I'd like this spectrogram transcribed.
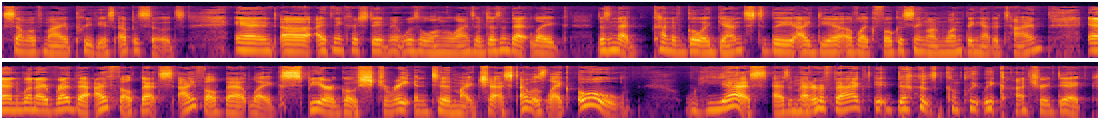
some of my previous episodes. And uh, i think her statement was along the lines of doesn't that like doesn't that kind of go against the idea of like focusing on one thing at a time? And when i read that i felt that i felt that like spear go straight into my chest. I was like oh yes. As a matter of fact it does completely contradict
